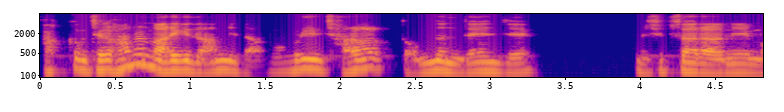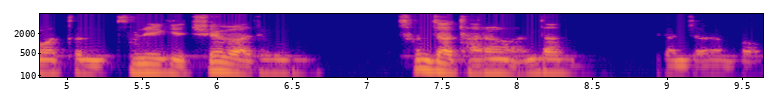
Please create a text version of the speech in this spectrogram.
가끔 제가 하는 말이기도 합니다. 뭐 우리는 자랑할 것도 없는데 이제 집사람이 뭐 어떤 분위기에 취해가지고 손자 자랑을 한다는 이런저런 뭐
